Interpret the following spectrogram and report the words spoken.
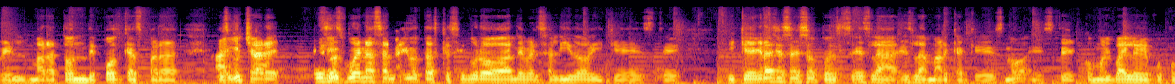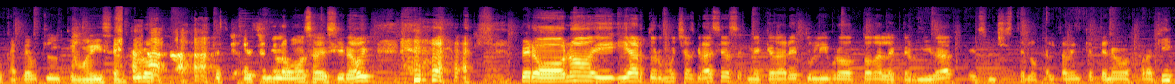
el, maratón de podcast para escuchar esas buenas anécdotas que seguro han de haber salido y que este y que gracias a eso pues es la es la marca que es, ¿no? Este como el baile de Popocatépetl, como dice Arturo, ese, no lo vamos a decir hoy. Pero no, y, Artur, muchas gracias. Me quedaré tu libro toda la eternidad. Es un chiste local también que tenemos por aquí.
